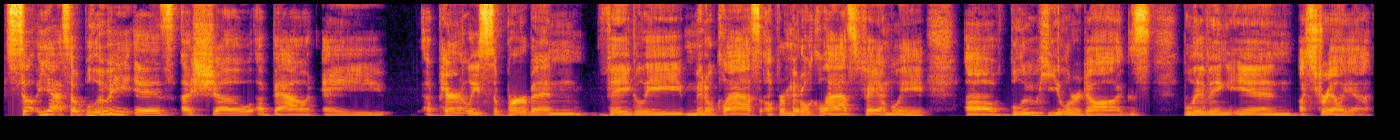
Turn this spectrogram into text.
So yeah, so Bluey is a show about a apparently suburban, vaguely middle class, upper middle class family of blue heeler dogs living in Australia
